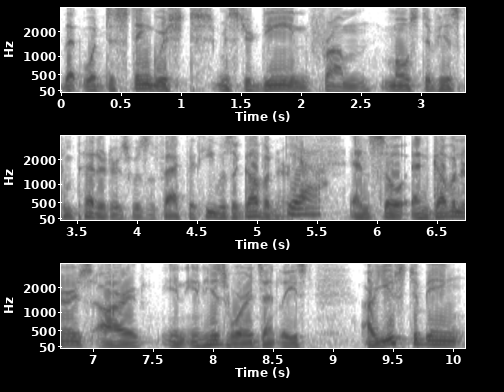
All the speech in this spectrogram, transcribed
that what distinguished Mr. Dean from most of his competitors was the fact that he was a governor. Yeah. And so and governors are in in his words at least are used to being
